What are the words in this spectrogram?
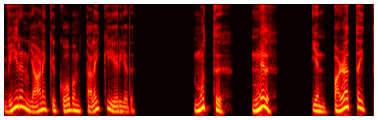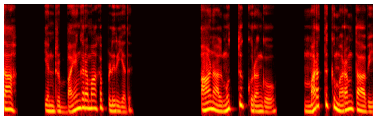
வீரன் யானைக்கு கோபம் தலைக்கு ஏறியது. முத்து நில்! என் பழத்தைத் தா! என்று பயங்கரமாக பிளிரியது ஆனால் முத்துக் குரங்கோ மரத்துக்கு மரம் தாவி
